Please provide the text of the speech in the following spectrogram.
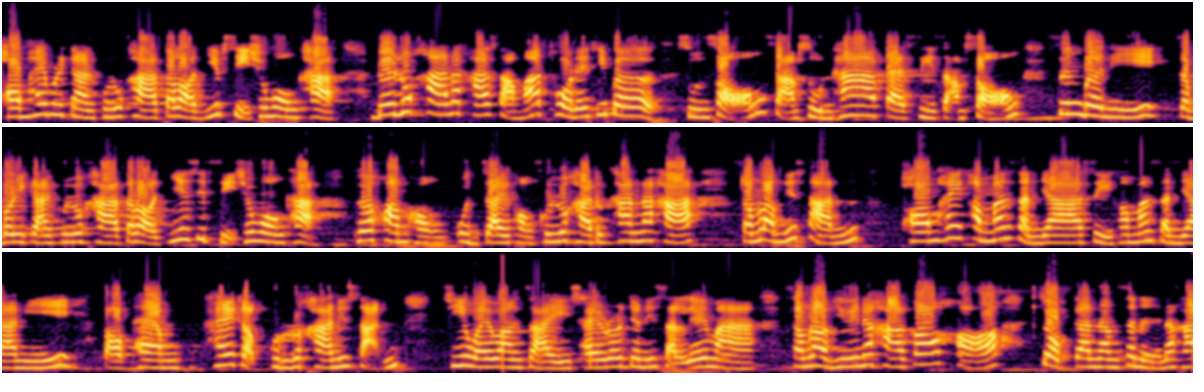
พร้อมให้บริการคุณลูกค้าตลอด 24 ชั่วโมงค่ะ โดยลูกค้านะคะสามารถโทรได้ที่เบอร์ 02 305 8432 2 ซึ่งเบอร์นี้จะบริการคุณลูกค้าตลอด 24 ชั่วโมงค่ะ เพื่อความของอุ่นใจของคุณลูกค้าทุกท่านนะคะสำหรับนิสสันพร้อมให้คำมั่นสัญญา4คำมั่นสัญญานี้ ตอบแทนให้กับคุณลูกค้านิสสันที่ไว้วางใจใช้รถยนต์นิสสันเรื่อยมาสำหรับยุ้ยนะคะ ก็ขอจบการนำเสนอนะคะ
